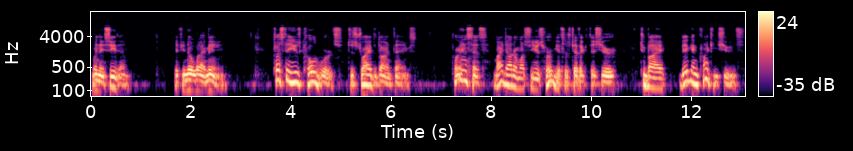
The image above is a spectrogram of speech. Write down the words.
when they see them, if you know what I mean. Plus, they use code words to describe the darn things. For instance, my daughter wants to use her gift certificate this year to buy big and clunky shoes.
